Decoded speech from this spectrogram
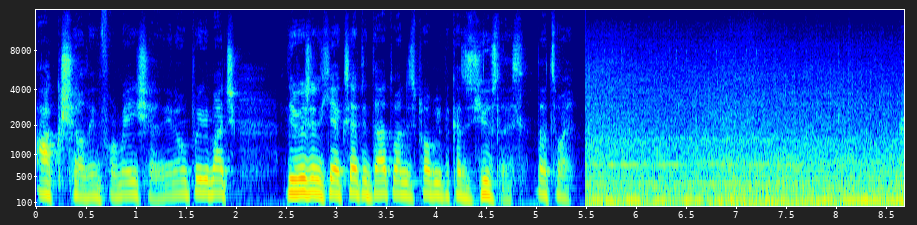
actual information, you know, pretty much the reason he accepted that one is probably because it's useless. That's why.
